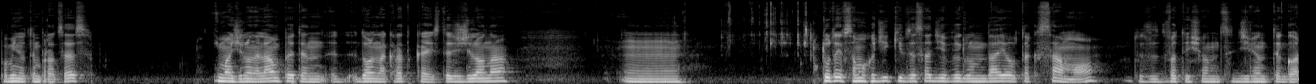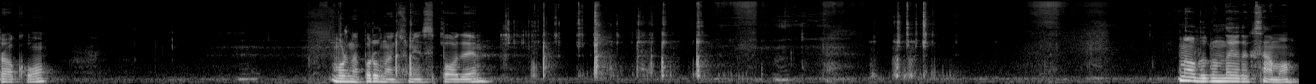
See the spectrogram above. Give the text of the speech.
pominął ten proces. I ma zielone lampy, ten y, dolna kratka jest też zielona. Ym, Tutaj samochodziki w zasadzie wyglądają tak samo. To jest z 2009 roku. Można porównać w sumie spody. No, wyglądają tak samo.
